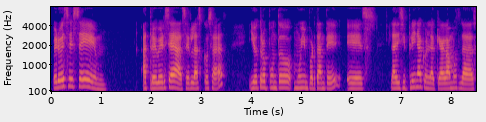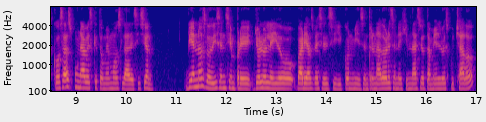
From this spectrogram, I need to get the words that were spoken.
pero es ese mm, atreverse a hacer las cosas y otro punto muy importante es la disciplina con la que hagamos las cosas una vez que tomemos la decisión. Bien nos lo dicen siempre, yo lo he leído varias veces y con mis entrenadores en el gimnasio también lo he escuchado.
